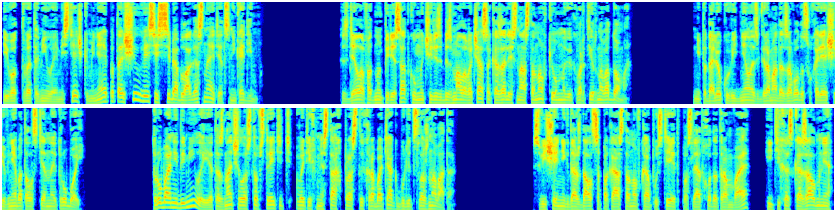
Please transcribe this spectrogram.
И вот в это милое местечко меня и потащил весь из себя благостный отец Никодим. Сделав одну пересадку, мы через без малого часа оказались на остановке у многоквартирного дома. Неподалеку виднелась громада завода с уходящей в небо толстенной трубой. Труба не дымила, и это значило, что встретить в этих местах простых работяг будет сложновато. Священник дождался, пока остановка опустеет после отхода трамвая, и тихо сказал мне,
